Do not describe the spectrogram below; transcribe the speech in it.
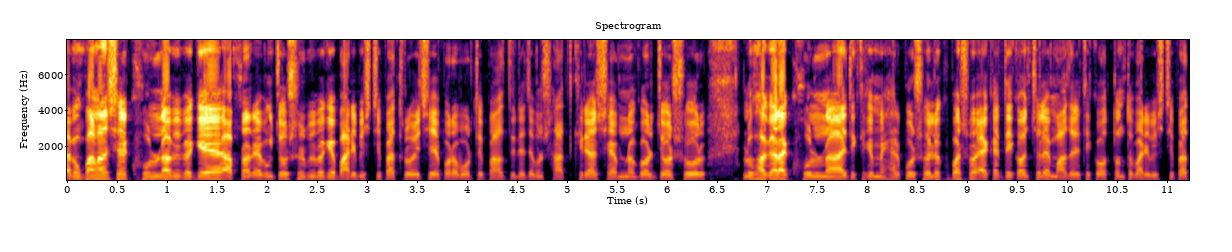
এবং বাংলাদেশের খুলনা বিভাগে আপনার এবং যশোর বিভাগে ভারী বৃষ্টিপাত রয়েছে। পরবর্তী পাঁচ দিনে যেমন সাতক্ষীরা, শ্যামনগর, যশোর, লোহাগাড়া, খুলনা, এদিক থেকে মেহেরপুর, শৈলকুপা সহ একাধিক অঞ্চলে মাঝারি থেকে অত্যন্ত ভারী বৃষ্টিপাত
